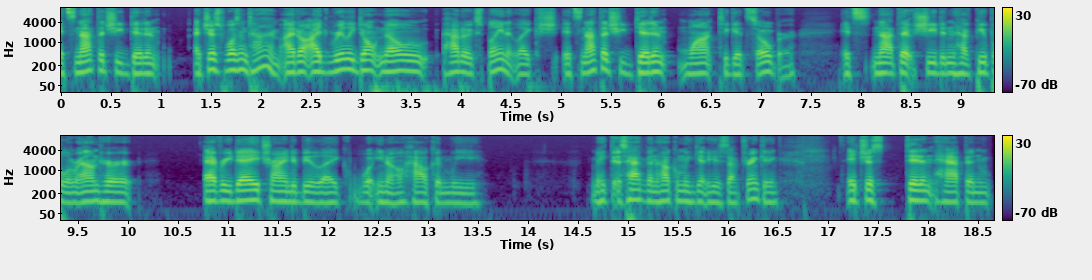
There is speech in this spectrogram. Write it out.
it's not that she didn't it just wasn't time. I don't I really don't know how to explain it. Like sh- it's not that she didn't want to get sober. It's not that she didn't have people around her every day trying to be like what you know, how can we make this happen? How can we get you to stop drinking? It just didn't happen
